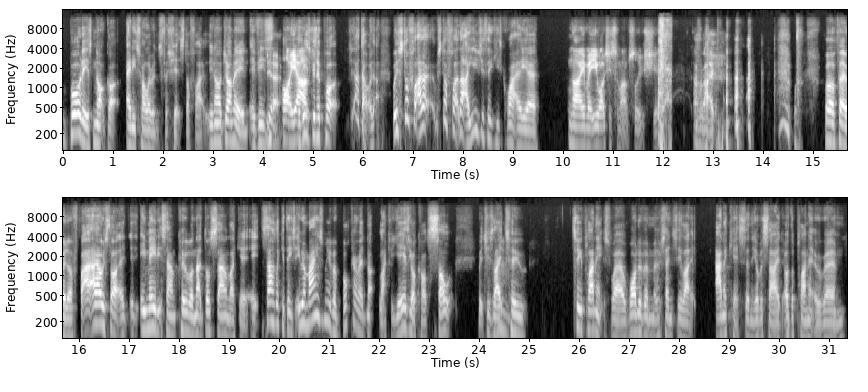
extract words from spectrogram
Bordy's not got any tolerance for shit stuff like you know. Do you know what I mean? If he's Yeah, Oh yeah, if he's going to put, I don't with stuff like I don't, with stuff like that. I usually think he's quite a uh, Nah, mate, you watching some absolute shit. right. well, fair enough. But I, I always thought it, it- he made it sound cool, and that does sound like it. It sounds like a decent. It reminds me of a book I read not like a years ago called Salt, which is like Hmm. two two planets where one of them are essentially like anarchists, and the other side, other planet, are um,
